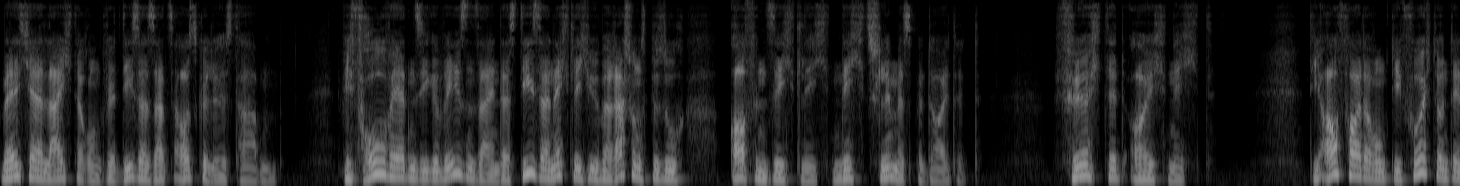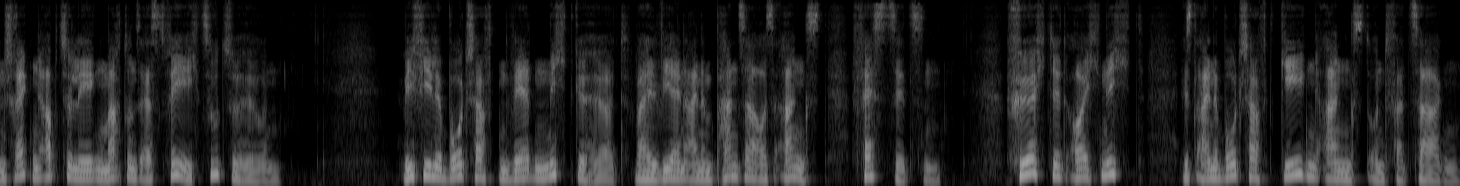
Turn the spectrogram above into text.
Welche Erleichterung wird dieser Satz ausgelöst haben? Wie froh werden sie gewesen sein, dass dieser nächtliche Überraschungsbesuch offensichtlich nichts Schlimmes bedeutet. Fürchtet euch nicht. Die Aufforderung, die Furcht und den Schrecken abzulegen, macht uns erst fähig zuzuhören. Wie viele Botschaften werden nicht gehört, weil wir in einem Panzer aus Angst festsitzen? Fürchtet euch nicht ist eine Botschaft gegen Angst und Verzagen.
